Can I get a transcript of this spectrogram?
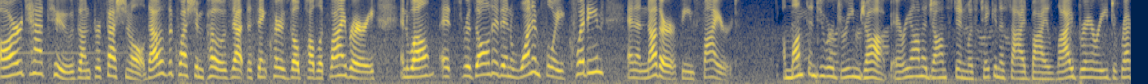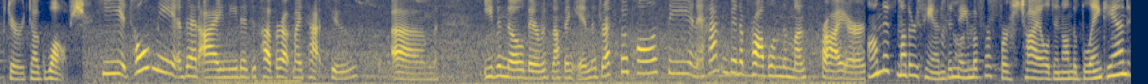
Are tattoos unprofessional? That was the question posed at the St. Clairsville Public Library. And well, it's resulted in one employee quitting and another being fired. A month into her dream job, Ariana Johnston was taken aside by library director Doug Walsh. He told me that I needed to cover up my tattoos. Um, even though there was nothing in the dress code policy and it hadn't been a problem the month prior. On this mother's hand, the name of her first child, and on the blank hand,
